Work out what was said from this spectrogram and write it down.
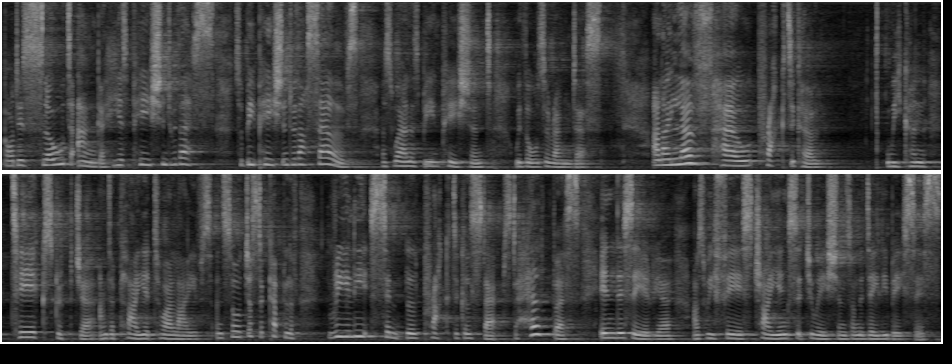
God is slow to anger, He is patient with us. So be patient with ourselves as well as being patient with those around us. And I love how practical we can take scripture and apply it to our lives. And so, just a couple of really simple, practical steps to help us in this area as we face trying situations on a daily basis.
